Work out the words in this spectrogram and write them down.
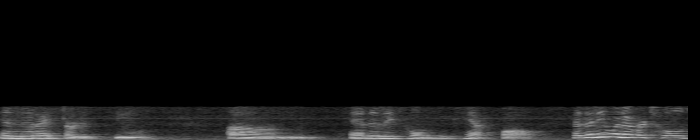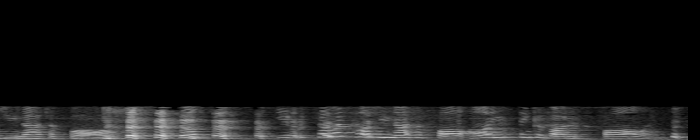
and then I started skiing. Um, and then they told me you can't fall. Has anyone ever told you not to fall? if someone tells you not to fall, all you think about is falling.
